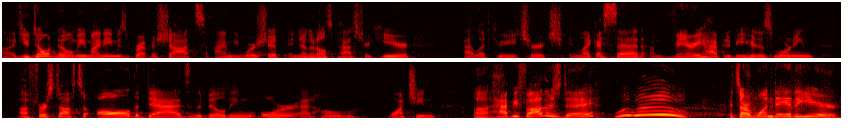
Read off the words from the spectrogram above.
Uh, if you don't know me, my name is Brett Machatz. I'm the worship and young adults pastor here at Life Community Church. And like I said, I'm very happy to be here this morning. Uh, first off, to all the dads in the building or at home watching, uh, happy Father's Day. Woo woo! It's our one day of the year.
